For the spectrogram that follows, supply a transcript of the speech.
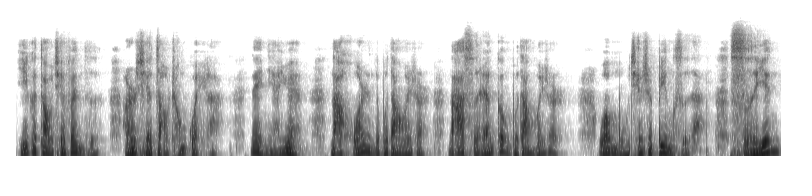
一个盗窃分子，而且早成鬼了。那年月，拿活人都不当回事儿。拿死人更不当回事儿。我母亲是病死的，死因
